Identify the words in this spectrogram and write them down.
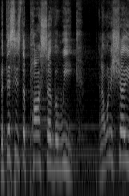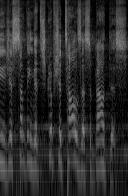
But this is the Passover week. And I want to show you just something that scripture tells us about this.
